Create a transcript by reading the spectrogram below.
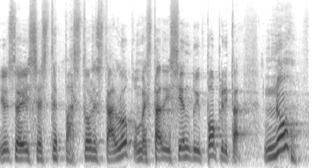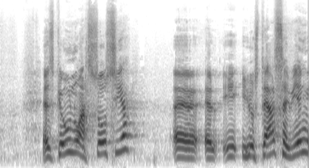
y usted dice, este pastor está loco, me está diciendo hipócrita. No, es que uno asocia eh, y, usted hace bien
